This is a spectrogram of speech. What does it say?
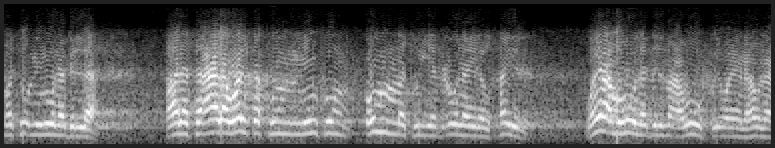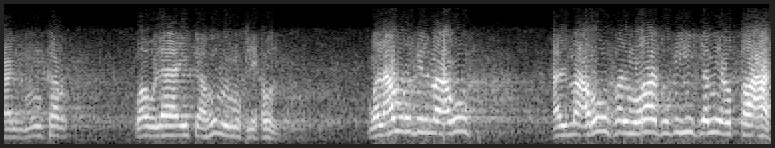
وتؤمنون بالله. قال تعالى ولتكن منكم أمة يدعون إلى الخير ويأمرون بالمعروف وينهون عن المنكر وأولئك هم المفلحون. والأمر بالمعروف المعروف المراد به جميع الطاعات.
